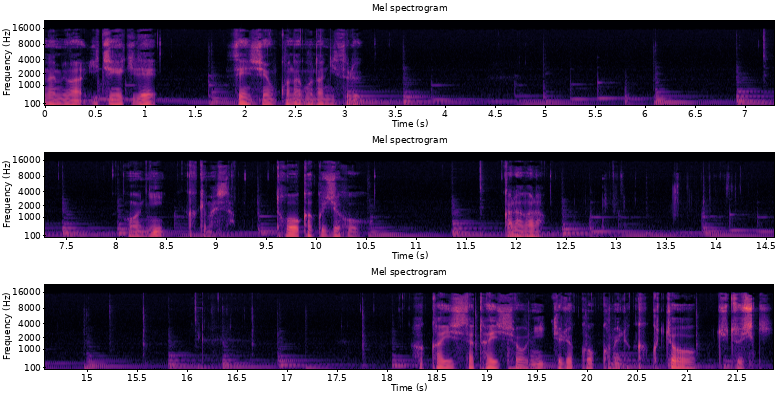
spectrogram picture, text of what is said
で、七海は一撃で全身を粉々にする方にかけました。頭角樹法。ガラガラ。破壊した対象に呪力を込める拡張術式。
